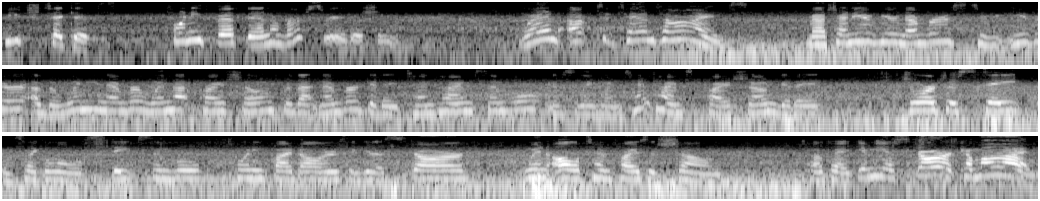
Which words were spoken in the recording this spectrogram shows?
Peach tickets. 25th anniversary edition. Win up to 10 times. Match any of your numbers to either of the winning number, win that prize shown for that number, get a 10 times symbol, instantly win 10 times the prize shown, get a Georgia state, it's like a little state symbol, $25 and get a star, win all 10 prizes shown. Okay, give me a star, come on.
